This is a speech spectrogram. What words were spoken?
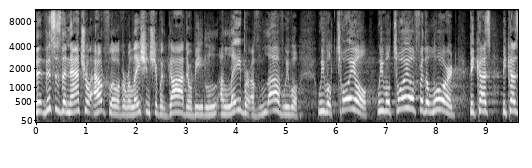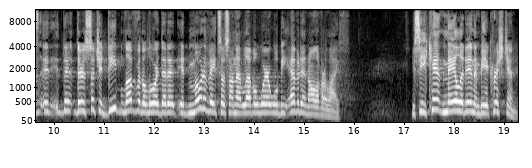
This is the natural outflow of a relationship with God. There will be a labor of love. We will, we will toil. We will toil for the Lord because, because it, it, there, there's such a deep love for the Lord that it, it motivates us on that level where it will be evident all of our life. You see, you can't mail it in and be a Christian.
